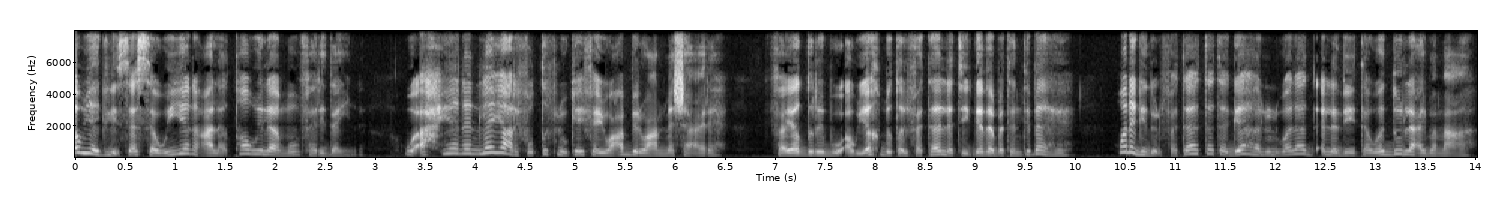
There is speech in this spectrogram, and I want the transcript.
أو يجلسا سويا على طاولة منفردين. وأحيانا لا يعرف الطفل كيف يعبر عن مشاعره. فيضرب أو يخبط الفتاة التي جذبت انتباهه ونجد الفتاة تتجاهل الولد الذي تود اللعب معه.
